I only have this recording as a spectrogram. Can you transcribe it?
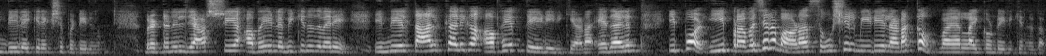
ഇന്ത്യയിലേക്ക് രക്ഷപ്പെട്ടിരുന്നു. ബ്രിട്ടനിൽ രാഷ്ട്രീയ അഭയം ലഭിക്കുന്നതുവരെ ഇന്ത്യയിൽ താൽക്കാലിക അഭയം തേടിയിരിക്കുകയാണ്. ഏതായാലും ഇപ്പോൾ ഈ പ്രവചനമാണ് സോഷ്യൽ മീഡിയയിലടക്കം വൈറലായിക്കൊണ്ടിരിക്കുന്നത്.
